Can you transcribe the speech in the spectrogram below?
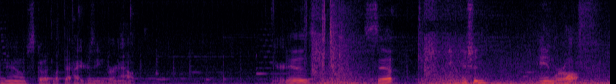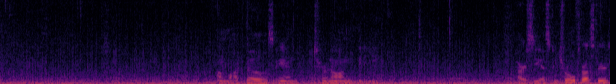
Now, just go ahead and let that hydrazine burn out. There it is. Set. Ignition. And we're off. Unlock those and turn on the RCS control thrusters.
